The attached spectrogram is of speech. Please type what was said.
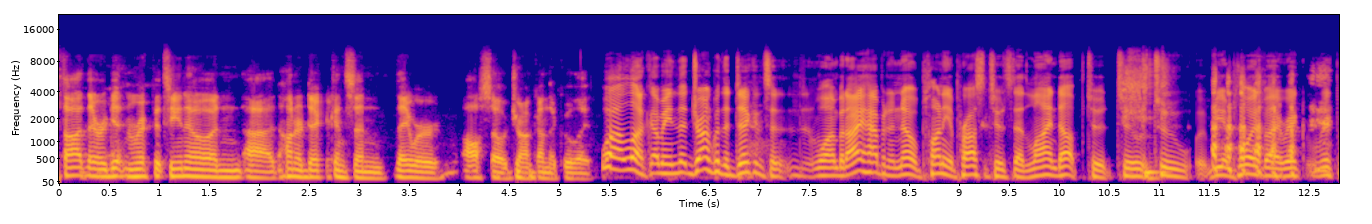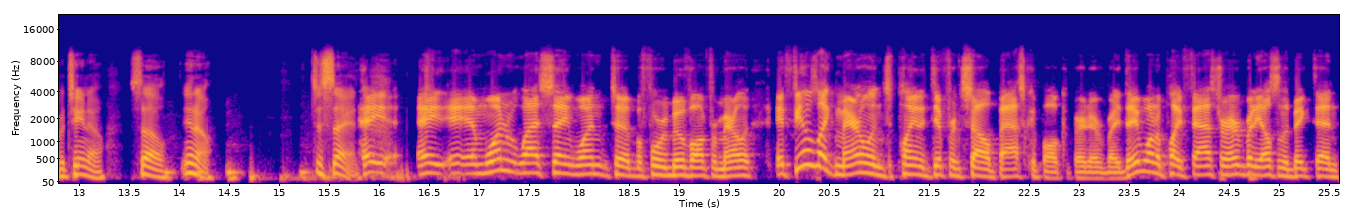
thought they were getting Rick Pitino and uh, Hunter Dickinson, they were also drunk on the Kool Aid. Well, look, I mean, the drunk with the Dickinson one, but I happen to know plenty of prostitutes that lined up to to to be employed by Rick Rick Pitino. So you know, just saying. Hey, hey, and one last thing, one to before we move on from Maryland. It feels like Maryland's playing a different style of basketball compared to everybody. They want to play faster. Everybody else in the Big Ten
